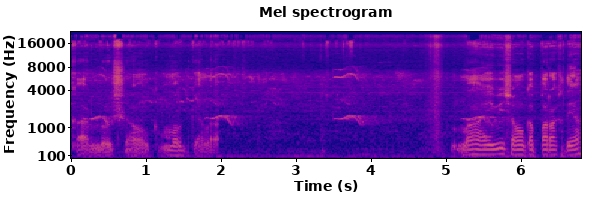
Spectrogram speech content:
ਕਰ ਲੋ ਸ਼ੌਂਕ ਮੁਰਗਿਆਂ ਦਾ। ਮਾ ਇਹ ਵੀ ਸ਼ੌਂਕ ਆਪਾਂ ਰੱਖਦੇ ਆ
